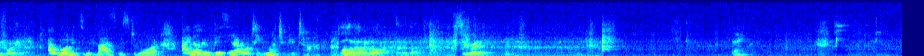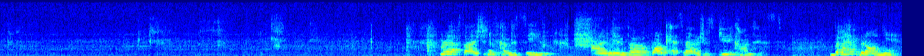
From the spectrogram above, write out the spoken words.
Do for you? I wanted some advice, Mr. Moore. I know you're busy and I won't take much of your time. Oh, not at all, not at all. Cigarette? Thanks. Perhaps I shouldn't have come to see you. I'm in the broadcast manager's beauty contest. But I haven't been on yet.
